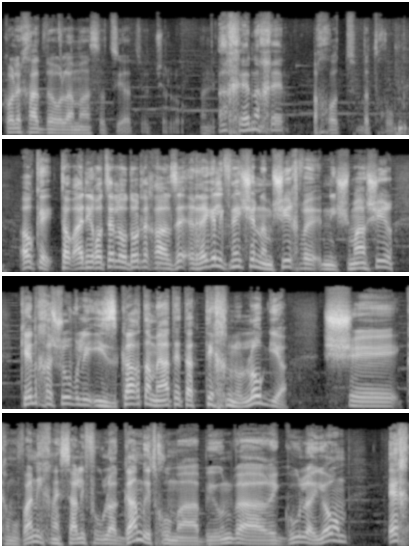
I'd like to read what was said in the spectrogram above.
כל אחד ועולם האסוציאציות שלו. אכן, אכן. פחות בתחום. אוקיי, טוב, אני רוצה להודות לך על זה. רגע לפני שנמשיך ונשמע שיר, כן חשוב לי, הזכרת מעט את הטכנולוגיה, שכמובן נכנסה לפעולה גם בתחום הביון והריגול היום. איך,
